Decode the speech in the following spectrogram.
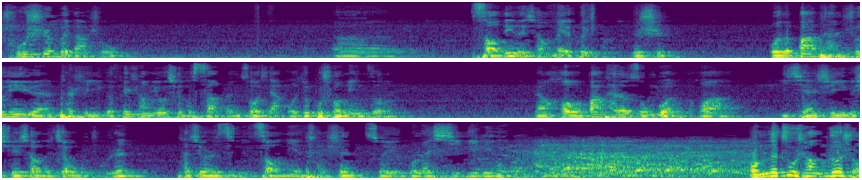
厨师会打手，呃，扫地的小妹会唱爵士，我的吧台收银员他是一个非常优秀的散文作家，我就不说名字了。然后吧台的总管的话，以前是一个学校的教务主任，他觉得自己造孽太深，所以过来洗涤灵魂。我们的驻唱歌手，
